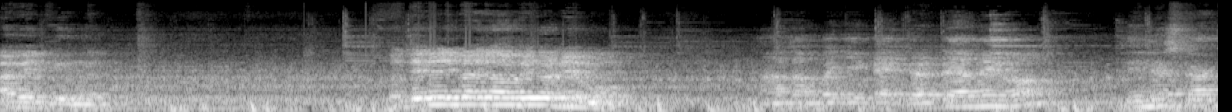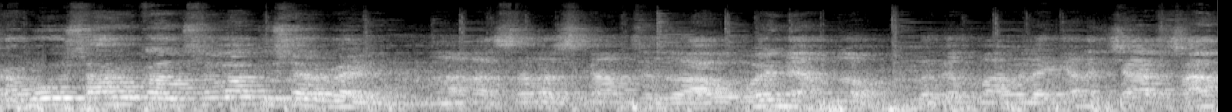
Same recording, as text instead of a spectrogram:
આવી ગયું તો દિનેશભાઈ તો બીજો નાના ભાઈ કઈ ઘટ્યા નહીં હો. દિનેશ કાકા બહુ સારું કામ છે વા તુષારભાઈ. નાના સરસ કામ છે. જો આવું હોય ને આમ જો લગ્નમાં આવેલા કે ને ચાર સાત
